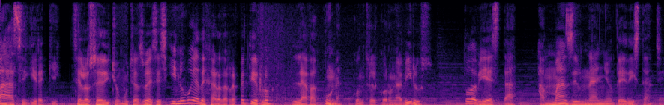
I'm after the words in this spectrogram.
va a seguir aquí. Se los he dicho muchas veces y no voy a dejar de repetirlo, la vacuna contra el coronavirus todavía está a más de un año de distancia.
